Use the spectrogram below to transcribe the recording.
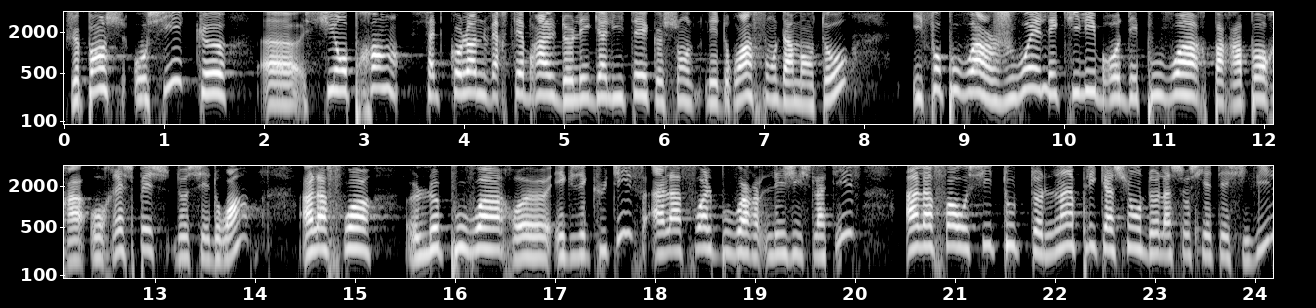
Je pense aussi que euh, si on prend cette colonne vertébrale de l'égalité que sont les droits fondamentaux, il faut pouvoir jouer l'équilibre des pouvoirs par rapport au respect de ces droits, à la fois le pouvoir euh, exécutif, à la fois le pouvoir législatif, à la fois aussi toute l'implication de la société civile,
